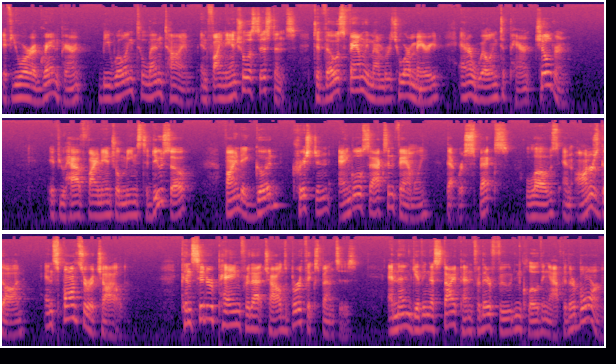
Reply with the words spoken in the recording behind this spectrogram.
If you are a grandparent, be willing to lend time and financial assistance to those family members who are married and are willing to parent children. If you have financial means to do so, find a good Christian Anglo Saxon family that respects, loves, and honors God and sponsor a child. Consider paying for that child's birth expenses and then giving a stipend for their food and clothing after they're born.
